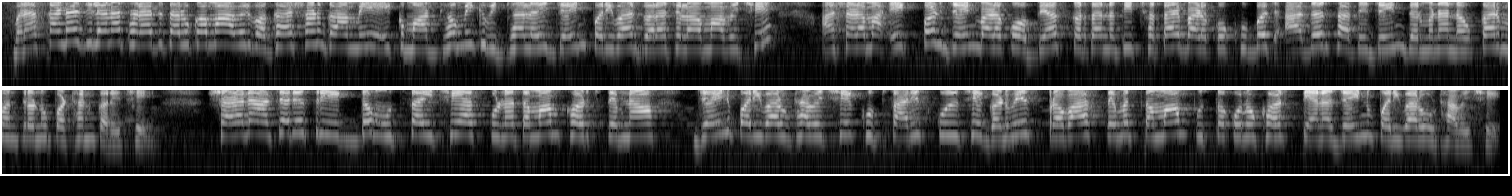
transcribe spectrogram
બનાસકાંઠા જિલ્લાના થરાદ તાલુકામાં આવેલ વઘાસણ ગામે એક માધ્યમિક વિદ્યાલય જૈન પરિવાર દ્વારા ચલાવવામાં આવે છે. આ શાળામાં એક પણ જૈન બાળકો અભ્યાસ કરતા નથી, છતાંય બાળકો ખૂબ જ આદર સાથે જૈન ધર્મના નવકાર મંત્રનું પઠન કરે છે. શાળાના આચાર્ય શ્રી એકદમ ઉત્સાહી છે. આ સ્કૂલના તમામ ખર્ચ તેમના જૈન પરિવાર ઉઠાવે છે. ખૂબ સારી સ્કૂલ છે. ગણવેશ, પ્રવાસ તેમજ તમામ પુસ્તકોનો ખર્ચ ત્યાંના જૈન પરિવારો ઉઠાવે છે.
